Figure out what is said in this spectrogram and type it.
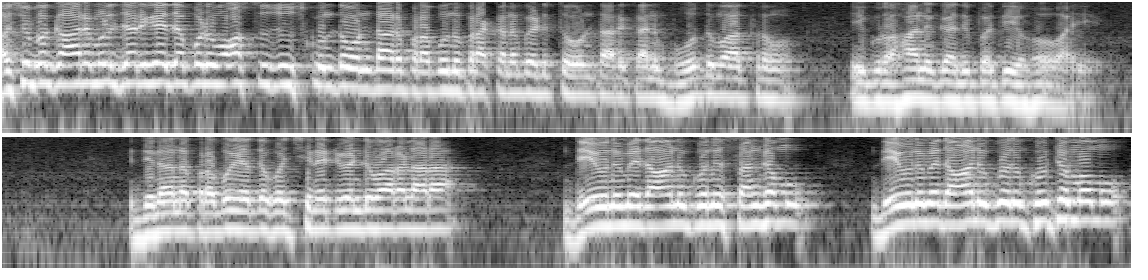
అశుభ కార్యములు జరిగేటప్పుడు వాస్తు చూసుకుంటూ ఉంటారు. ప్రభువును ప్రక్కన పెడుతూ ఉంటారు. కానీ బోధు మాత్రం ఈ గృహానికి అధిపతి యహోవాయే. దినాన ప్రభు యొద్దకు వచ్చినటువంటి వారలారా దేవుని మీద ఆనుకుని సంఘము దేవుని మీద ఆనుకుని కుటుంబము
